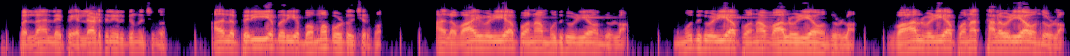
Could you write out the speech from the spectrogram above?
இப்ப எல்லாம் இல்லை இப்ப எல்லா இடத்துலயும் இருக்குன்னு வச்சுக்கோங்க அதுல பெரிய பெரிய பொம்மை போட்டு வச்சிருப்போம். அதுல வாய் வழியா போனா முதுகு வழியா வந்துடலாம். முதுகு வழியா போனா வால் வழியா வந்துடலாம். வால் வழியா போனா தலை வழியா வந்துடலாம்.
